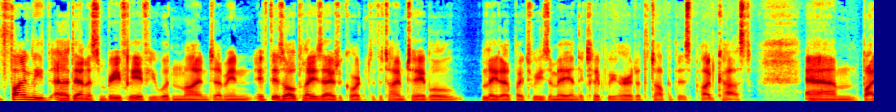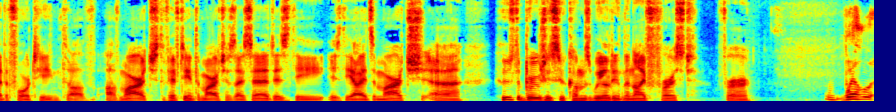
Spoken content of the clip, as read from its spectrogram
Finally, uh, Denis, and briefly, if you wouldn't mind, I mean, if this all plays out according to the timetable laid out by Theresa May in the clip we heard at the top of this podcast um, by the 14th of, of March. The 15th of March, as I said, is the is the Ides of March. Uh, who's the Brutus who comes wielding the knife first for? Well,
